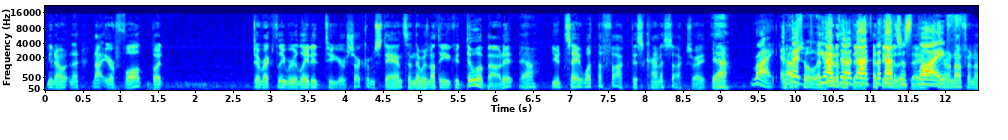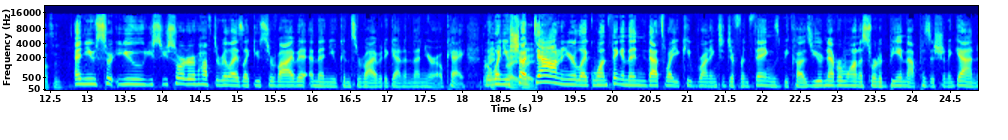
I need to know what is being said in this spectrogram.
you know n- not your fault but directly related to your circumstance and there was nothing you could do about it. Yeah. You'd say, "What the fuck? This kind of sucks," right? yeah. Right, and Absolutely. but you At have the end to. of the day, That's at but the end that's of the just day, life. You know, not for nothing. and you, sur- you you you sort of have to realize like you survive it and then you can survive it again and then you're okay but Right, when you right, shut right. down and you're like one thing and then that's why you keep running to different things because you never want to sort of be in that position again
